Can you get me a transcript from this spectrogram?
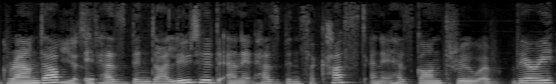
ground up. Yes. It has been diluted and it has been succussed and it has gone through a very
